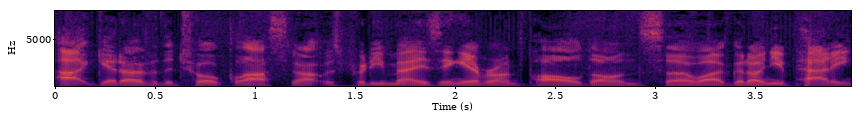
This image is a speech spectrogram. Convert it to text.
uh, get over the chalk last night was pretty amazing. Everyone piled on, so uh, good on you, Paddy.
